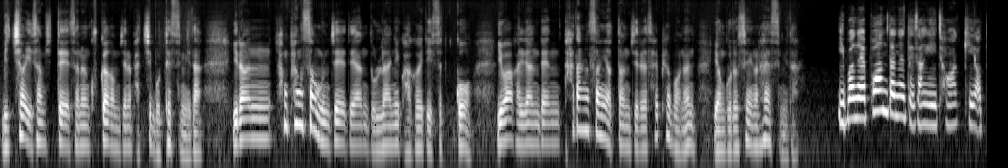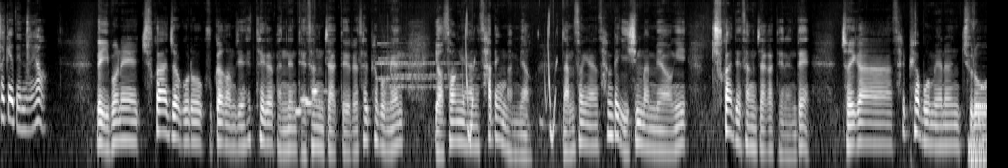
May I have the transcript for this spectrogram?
미처 20, 30대에서는 국가검진을 받지 못했습니다. 이런 형평성 문제에 대한 논란이 과거에도 있었고 이와 관련된 타당성이 어떤지를 살펴보는 연구를 수행을 하였습니다. 이번에 포함되는 대상이 정확히 어떻게 되나요? 네, 이번에 추가적으로 국가검진 혜택을 받는 대상자들을 살펴보면 여성이 한 400만 명, 남성이 한 320만 명이 추가 대상자가 되는데 저희가 살펴보면은 주로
